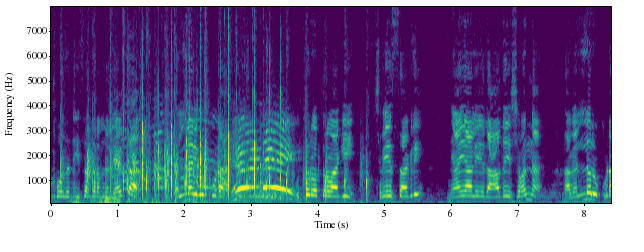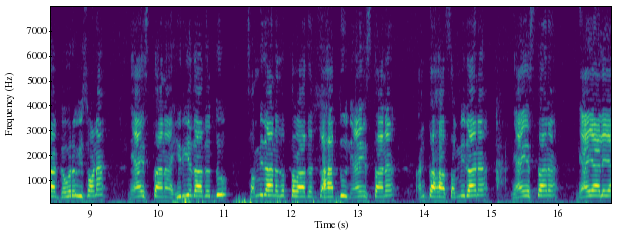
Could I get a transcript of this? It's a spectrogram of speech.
ಎಂಬುದನ್ನು ಈ ಸಂದರ್ಭದಲ್ಲಿ ಹೇಳ್ತಾ ಎಲ್ಲರಿಗೂ ಕೂಡ ಉತ್ತರೋತ್ತರವಾಗಿ ಶ್ರೇಯಸ್ಸಾಗಲಿ. ನ್ಯಾಯಾಲಯದ ಆದೇಶವನ್ನ ನಾವೆಲ್ಲರೂ ಕೂಡ ಗೌರವಿಸೋಣ. ನ್ಯಾಯಸ್ಥಾನ ಹಿರಿಯದಾದದ್ದು, ಸಂವಿಧಾನದತ್ತವಾದಂತಹದ್ದು ನ್ಯಾಯಸ್ಥಾನ, ಅಂತಹ ಸಂವಿಧಾನ, ನ್ಯಾಯಸ್ಥಾನ, ನ್ಯಾಯಾಲಯ,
